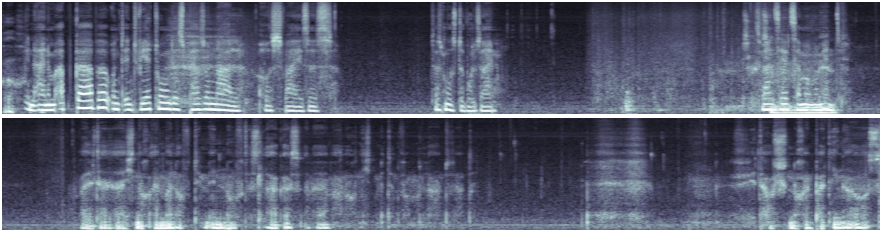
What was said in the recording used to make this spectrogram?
brauchen. In einem Abgabe- und Entwertung des Personalausweises. Das musste wohl sein. Es war ein seltsamer Moment. Walter sah ich noch einmal auf dem Innenhof des Lagers, aber er war noch nicht mit den Formularen fertig. Wir tauschten noch ein paar Dinge aus.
